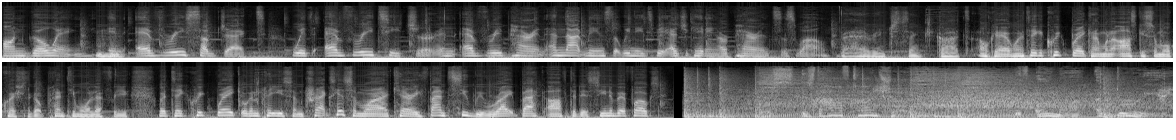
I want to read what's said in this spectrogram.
ongoing mm-hmm. in every subject with every teacher and every parent. And that means that we need to be educating our parents as well. Very interesting. God. Okay, I'm going to take a quick break and I'm going to ask you some more questions. I've got plenty more left for you. We're going to take a quick break. We're going to play you some tracks. Here's some Mariah Carey Fantasy. We'll be right back after this. See you in a bit, folks. This is the halftime show with Omar Adouri.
